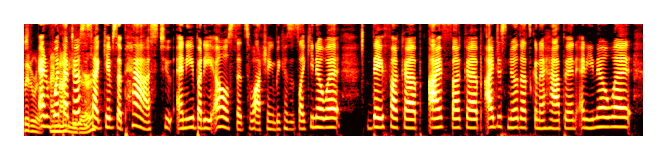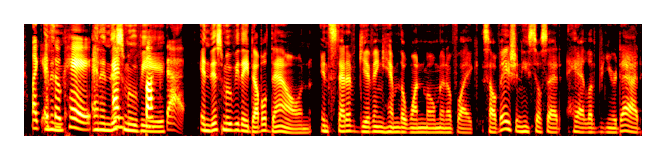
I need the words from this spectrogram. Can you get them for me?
literally, And I'm what that does either. is that gives a pass to anybody else that's watching because it's like, you know what? They fuck up. I fuck up. I just know that's going to happen. And you know what? Like, And it's in- okay. and in this movie- fuck that. In this movie they doubled down. Instead of giving him the one moment of like salvation he still said hey i love being your dad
